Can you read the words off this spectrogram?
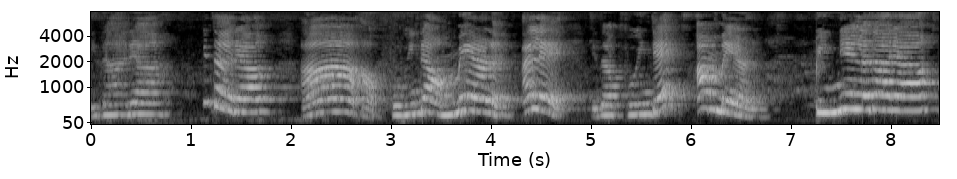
ഇതാരാ? ഇതാരാ? ആ അപ്പുവിന്റെ അമ്മയാണ്. അല്ലേ? ഇത് അപ്പുവിന്റെ അമ്മയാണ്. പിന്നെയുള്ളതാരാ?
